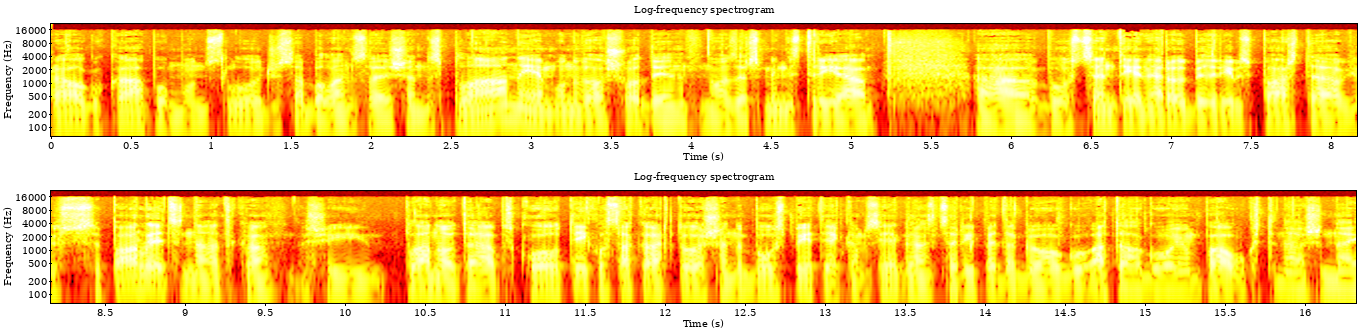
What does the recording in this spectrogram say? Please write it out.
ar algu kāpumu un slodžu sabalansēšanas plāniem, un vēl šodien nozars ministrijā būs centieni arotbiedrības pārstāvjus pārliecināt, ka šī plānotā skolu tīkla sakārtošana būs pietiekams iegāns arī pedagoģu atalgojumu paaugstināšanai.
